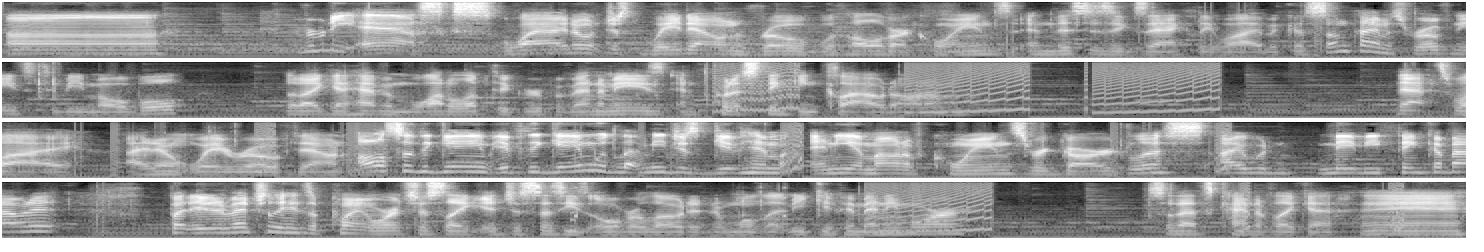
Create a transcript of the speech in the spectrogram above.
Uh, everybody asks why I don't just weigh down Rove with all of our coins, and this is exactly why. Because sometimes Rove needs to be mobile, so that I can have him waddle up to a group of enemies and put a stinking cloud on him. That's why I don't weigh Rove down. Also, the game, if the game would let me just give him any amount of coins regardless, I would maybe think about it. But it eventually hits a point where it's just like, it just says he's overloaded and won't let me give him any more. So that's kind of like a, eh.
